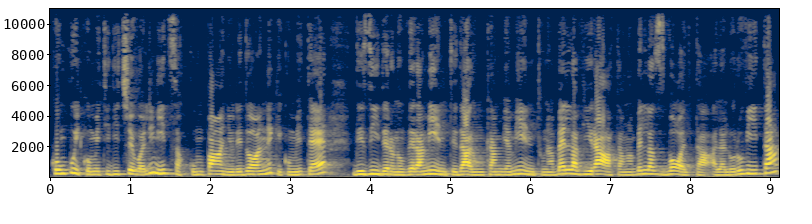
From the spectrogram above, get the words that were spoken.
con cui come ti dicevo all'inizio accompagno le donne che come te desiderano veramente dare un cambiamento, una bella virata, una bella svolta alla loro vita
